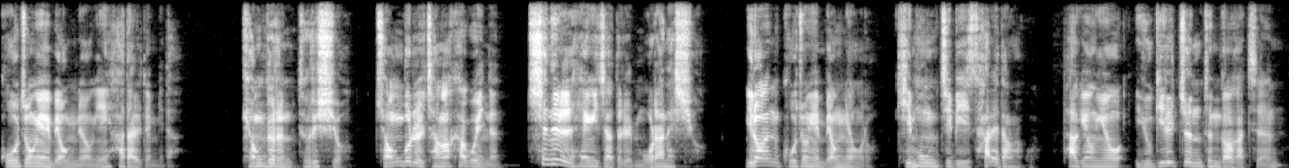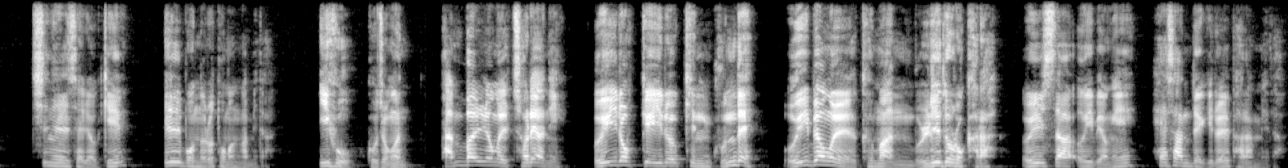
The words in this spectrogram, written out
고종의 명령이 하달됩니다. 경들은 들으시오. 정부를 장악하고 있는 친일 행위자들을 몰아내시오. 이러한 고종의 명령으로 김홍집이 살해당하고 박영효, 육일준 등과 같은 친일 세력이 일본으로 도망갑니다. 이후 고종은 단발령을 철회하니 의롭게 일으킨 군대 의병을 그만 물리도록 하라. 을사의병이 해산되기를 바랍니다.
